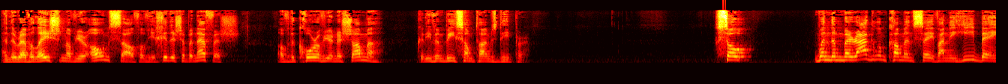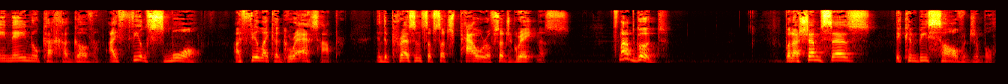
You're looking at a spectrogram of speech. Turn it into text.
And the revelation of your own self, of Yechidish Benefesh, of the core of your neshama, could even be sometimes deeper. So, when the Meraglim come and say, Vanihi be'inenu kachagov, I feel small. I feel like a grasshopper in the presence of such power, of such greatness. It's not good. But Hashem says it can be salvageable.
